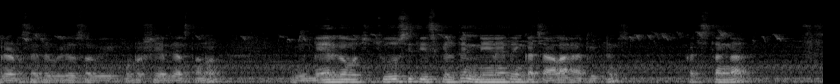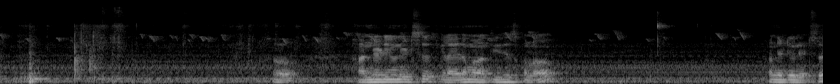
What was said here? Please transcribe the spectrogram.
బ్రేడర్స్ అయితే వీడియోస్ అవి ఫోటోస్ షేర్ చేస్తాను. మీరు నేరుగా వచ్చి చూసి తీసుకెళ్తే నేనైతే ఇంకా చాలా హ్యాపీ ఫ్రెండ్స్. ఖచ్చితంగా. సో హండ్రెడ్ యూనిట్స్ ఇలా అయితే మనం తీసేసుకున్నాం. Hundred units.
